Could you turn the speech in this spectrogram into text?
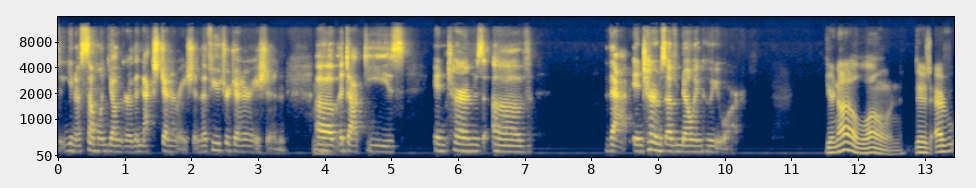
you know, someone younger, the next generation, the future generation mhm. of adoptees in terms of that, in terms of knowing who you are? You're not alone. There's ev-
